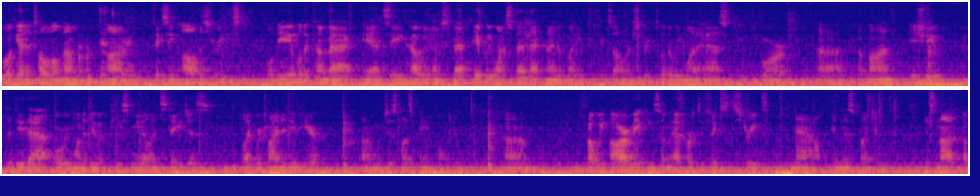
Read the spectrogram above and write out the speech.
we'll get a total number That's on correct. fixing all the streets. We'll be able to come back and see how we wanna spend, if we wanna spend that kind of money to fix all our streets, whether we wanna ask for, uh, a bond issue to do that, or we wanna do it piecemeal in stages, like we're trying to do here, um, which is less painful. Um, But we are making some effort to fix the streets now in this budget. It's not a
